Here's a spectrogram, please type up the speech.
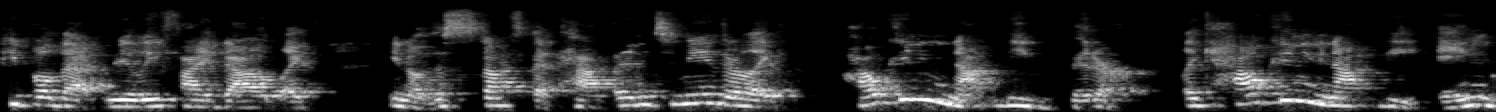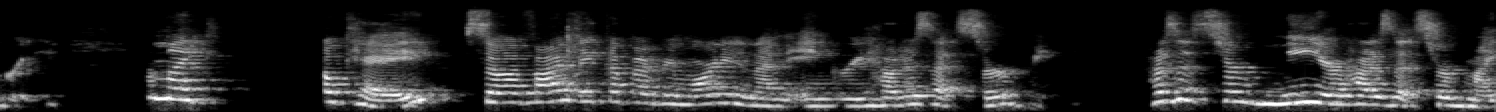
people that really find out like you know the stuff that happened to me they're like how can you not be bitter like how can you not be angry? I'm like okay so if i wake up every morning and i'm angry how does that serve me? How does it serve me or how does that serve my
